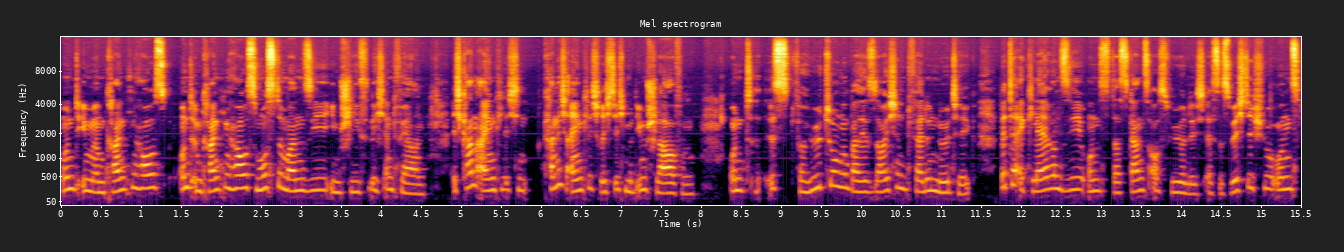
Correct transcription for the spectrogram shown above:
Und ihm im Krankenhaus, und im Krankenhaus musste man sie ihm schließlich entfernen. Ich kann eigentlich, kann ich eigentlich richtig mit ihm schlafen? Und ist Verhütung bei solchen Fällen nötig? Bitte erklären Sie uns das ganz ausführlich. Es ist wichtig für uns,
